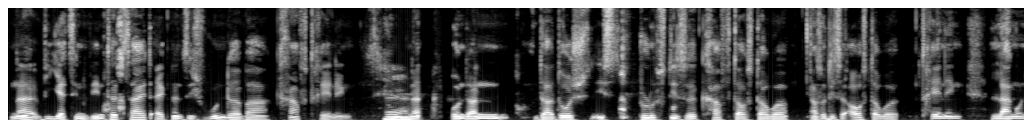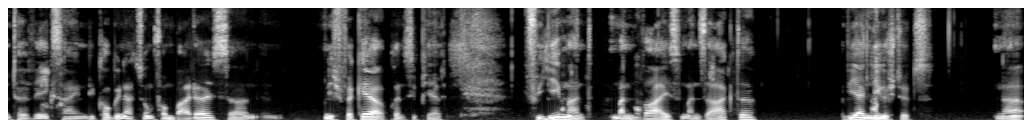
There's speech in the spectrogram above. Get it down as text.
Ne? Wie jetzt in Winterzeit eignet sich wunderbar Krafttraining. Mhm. Ne? Und dann dadurch ist plus diese Kraftausdauer, also diese Ausdauertraining, lang unterwegs sein, die Kombination von beiden ist äh, nicht verkehrt prinzipiell. Für jemand, man weiß, man sagte, wie ein Liegestütz. Na,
